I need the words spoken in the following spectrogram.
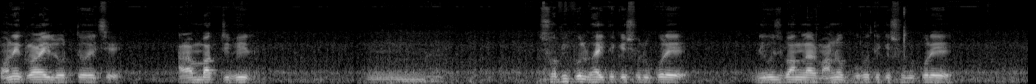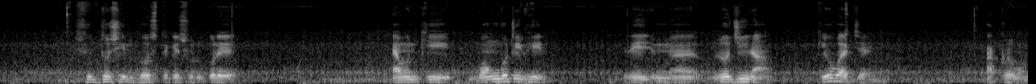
অনেক লড়াই লড়তে হয়েছে। আরামবাগ টিভির শফিকুল ভাই থেকে শুরু করে নিউজ বাংলার মানব গুহ থেকে শুরু করে শুদ্ধশীল ঘোষ থেকে শুরু করে এমনকি বঙ্গ টিভির রোজিনা, কেউ বাদ যায়নি। আক্রমণ।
